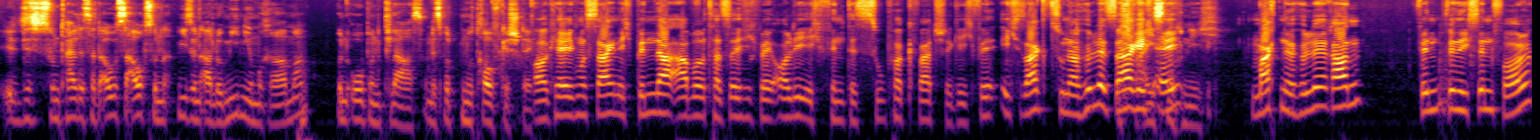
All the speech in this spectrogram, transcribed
Das ist so ein Teil, das hat außen auch so ein, wie so ein Aluminiumrahmen und oben Glas. Und es wird nur drauf gesteckt. Okay, ich muss sagen, ich bin da aber tatsächlich bei Olli. Ich finde das super quatschig. Ich, ich sag zu einer Hülle, sage ich, weiß ey, nicht. macht eine Hülle ran. Finde find ich sinnvoll.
